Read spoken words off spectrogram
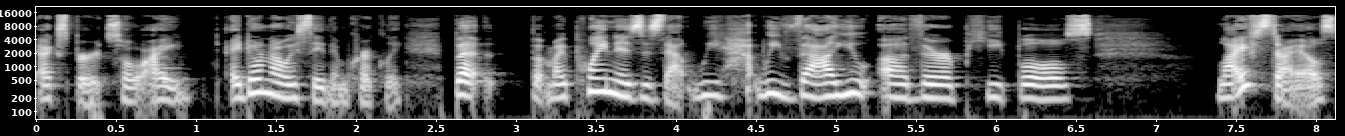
expert. So I, I don't always say them correctly. But but my point is is that we ha- we value other people's lifestyles.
